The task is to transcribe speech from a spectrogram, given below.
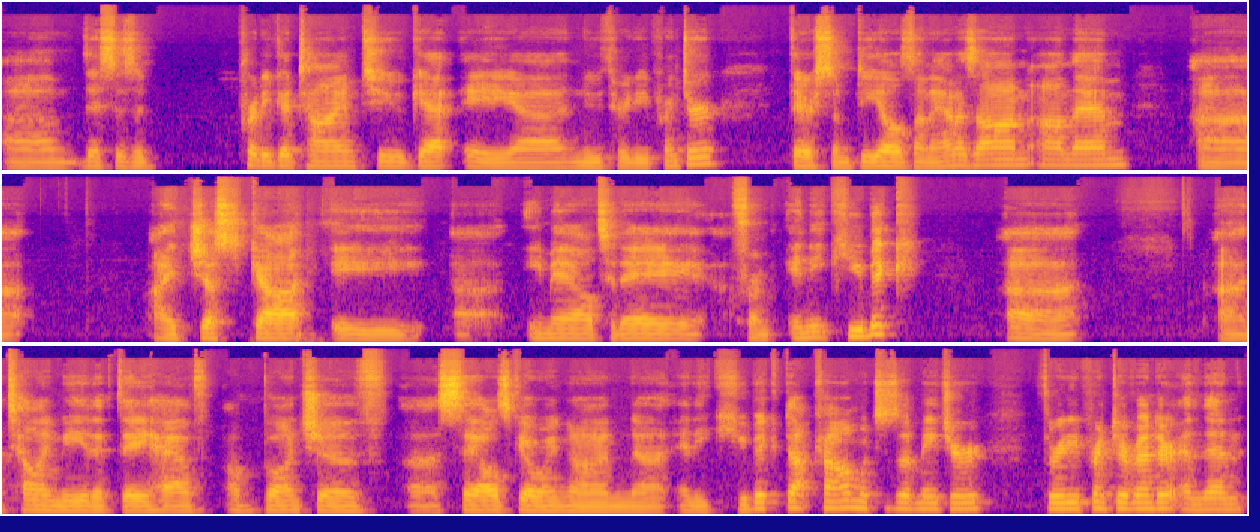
Um, this is a pretty good time to get a uh, new 3D printer. There's some deals on Amazon on them. Uh, I just got a uh, email today from Anycubic. Uh, uh, telling me that they have a bunch of uh, sales going on anycubic.com, which is a major 3D printer vendor. And then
